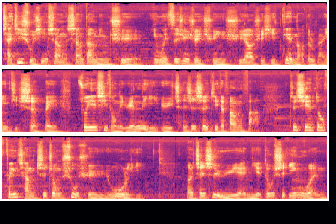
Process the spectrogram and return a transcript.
采集属性上相当明确，因为资讯学群需要学习电脑的软硬体设备、作业系统的原理与程式设计的方法，这些都非常吃重数学与物理，而城市语言也都是英文，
